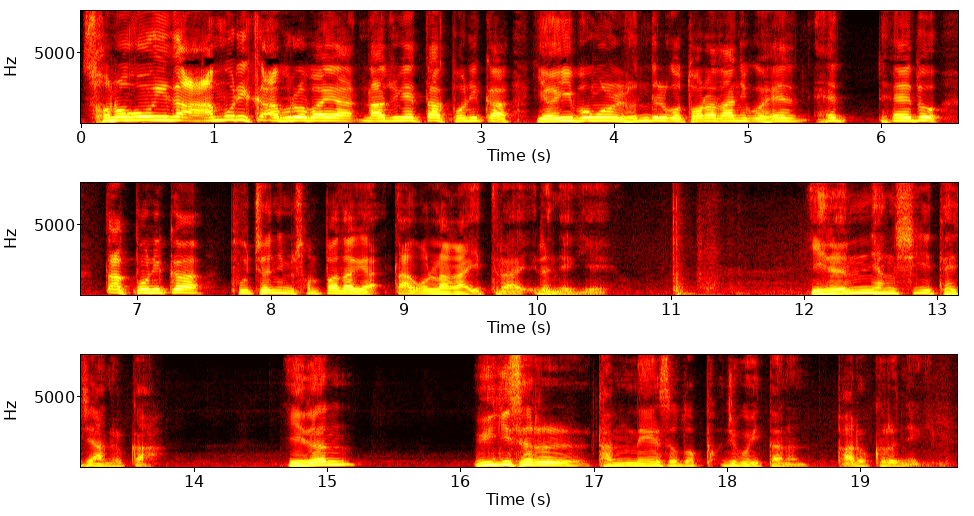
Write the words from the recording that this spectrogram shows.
손오공이가 아무리 까불어봐야 나중에 딱 보니까 여의봉을 흔들고 돌아다니고 해, 해, 해도 딱 보니까 부처님 손바닥에 딱 올라가 있더라 이런 얘기예요. 이런 형식이 되지 않을까? 이런 위기설을 당내에서도 퍼지고 있다는 바로 그런 얘기입니다.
